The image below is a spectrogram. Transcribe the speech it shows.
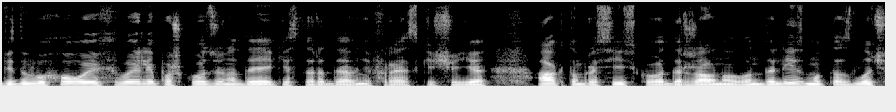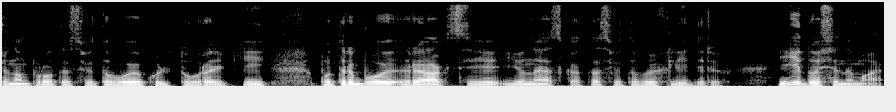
Від вибухової хвилі пошкоджено деякі стародавні фрески, що є актом російського державного вандалізму та злочином проти світової культури, який потребує реакції ЮНЕСКО та світових лідерів. Її досі немає.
